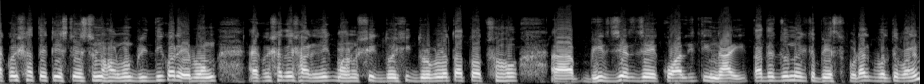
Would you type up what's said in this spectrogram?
একই সাথে টেস্টোস্টেরন হরমোন বৃদ্ধি করে এবং একই সাথে শারীরিক, মানসিক, দৈহিক দুর্বলতা তৎসহ বীর্যের যে কোয়ালিটি নাই, তাদের জন্য একটা বেস্ট প্রোডাক্ট বলতে পারেন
